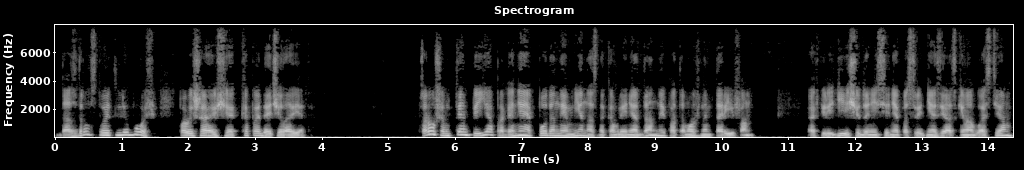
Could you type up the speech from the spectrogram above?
да здравствует любовь, повышающая КПД человека. В хорошем темпе я прогоняю поданные мне на ознакомление данные по таможенным тарифам, а впереди еще донесение по среднеазиатским областям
